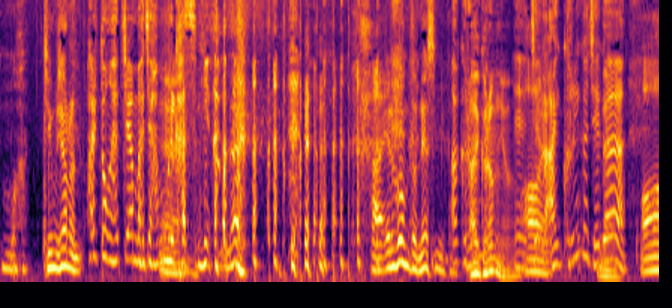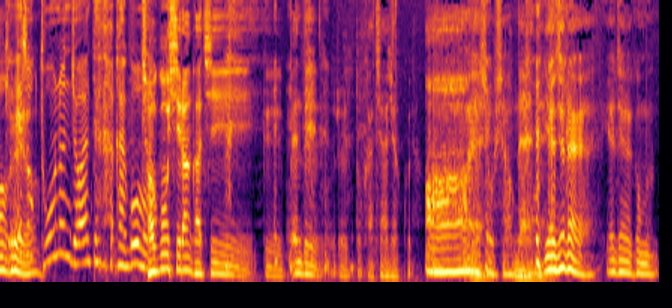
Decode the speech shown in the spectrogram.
뭐 지금 저는 활동하자마자 한물 네. 갔습니다. 아 앨범도 냈습니까? 아 그럼. 아, 그럼요. 예, 아, 제가 아이 그러니까 제가 아, 그래요? 계속 돈은 저한테 나가고 저구 씨랑 같이 그 밴드를 또 같이 하셨고요. 아 씨하고 네. 예전에 예전에 그러면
